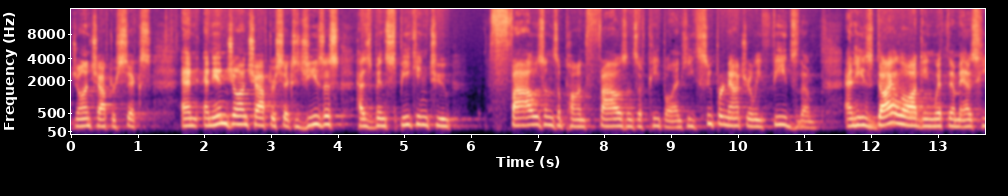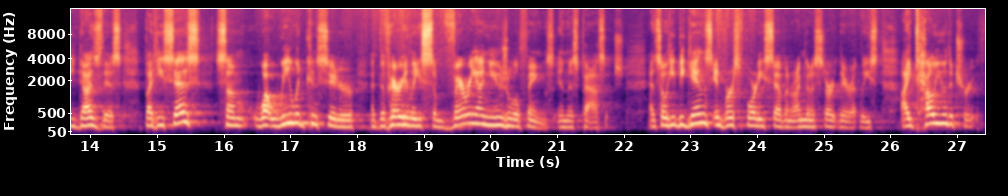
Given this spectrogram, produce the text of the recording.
John chapter 6 and, and in John chapter 6, Jesus has been speaking to thousands upon thousands of people, and he supernaturally feeds them. And he's dialoguing with them as he does this. But he says some, what we would consider, at the very least, some very unusual things in this passage. And so he begins in verse 47, or I'm going to start there at least. I tell you the truth.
